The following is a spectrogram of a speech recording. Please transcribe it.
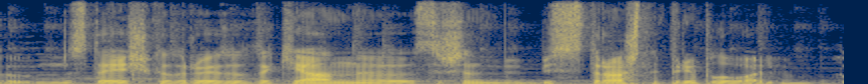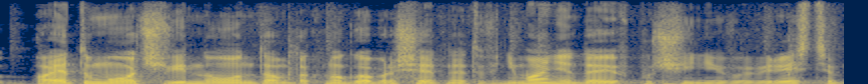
э, настоящий, которые этот океан э, совершенно бесстрашно переплывали. Поэтому, очевидно, он там так много обращает на это внимание, да, и в Пучине, и в Эвересте.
